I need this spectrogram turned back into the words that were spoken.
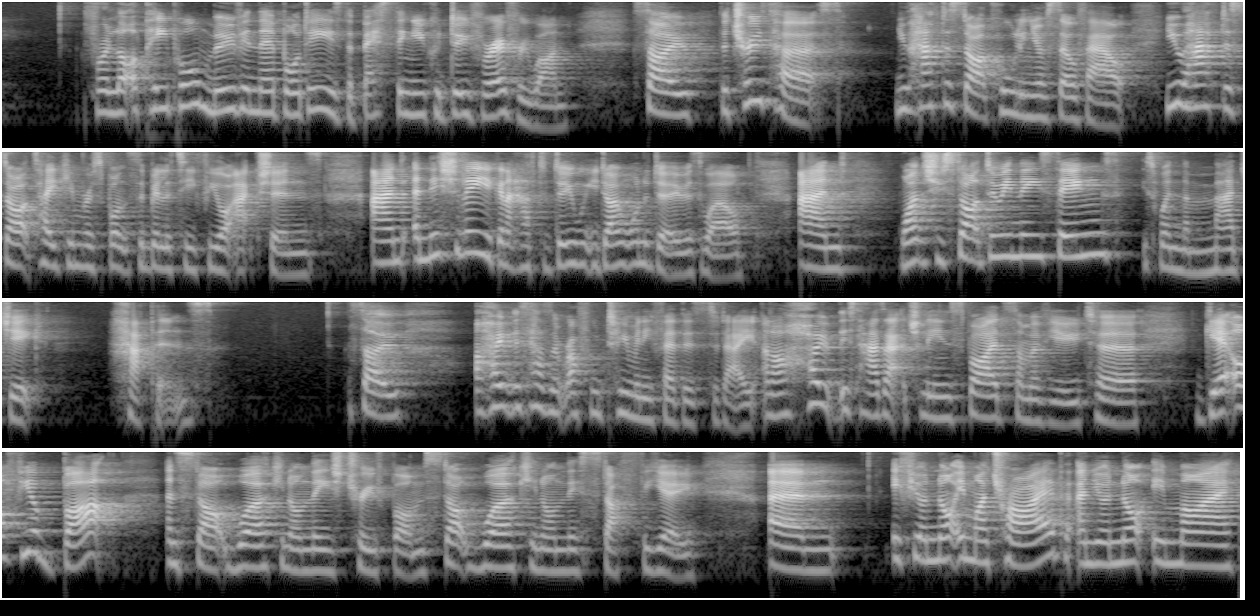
for a lot of people, moving their body is the best thing you could do for everyone. So the truth hurts. You have to start calling yourself out. You have to start taking responsibility for your actions. And initially, you're going to have to do what you don't want to do as well. And once you start doing these things, is when the magic happens. So, I hope this hasn't ruffled too many feathers today. And I hope this has actually inspired some of you to get off your butt and start working on these truth bombs, start working on this stuff for you. Um, if you're not in my tribe and you're not in my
